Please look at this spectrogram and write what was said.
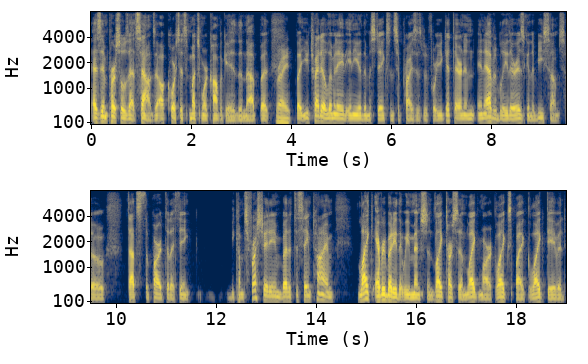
as impersonal as that sounds of course it's much more complicated than that but Right. but you try to eliminate any of the mistakes and surprises before you get there and in, inevitably there is going to be some so that's the part that i think becomes frustrating but at the same time like everybody that we mentioned like Tarsem like mark like spike like david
